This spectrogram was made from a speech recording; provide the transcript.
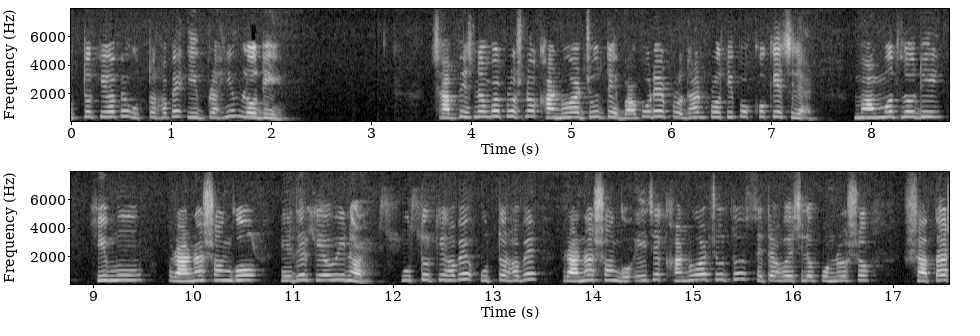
উত্তর কী হবে? উত্তর হবে ইব্রাহিম লোদি। ছাব্বিশ নম্বর প্রশ্ন, খানুয়ার যুদ্ধে বাবরের প্রধান প্রতিপক্ষ কে ছিলেন? মোহাম্মদ লোদি, হিমু, রানা সংঘ এদের কেউই নয়। উত্তর কী হবে? উত্তর হবে রানা সংঘ এই যে খানোয়ার যুদ্ধ, সেটা হয়েছিল পনেরোশো সাতাশ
